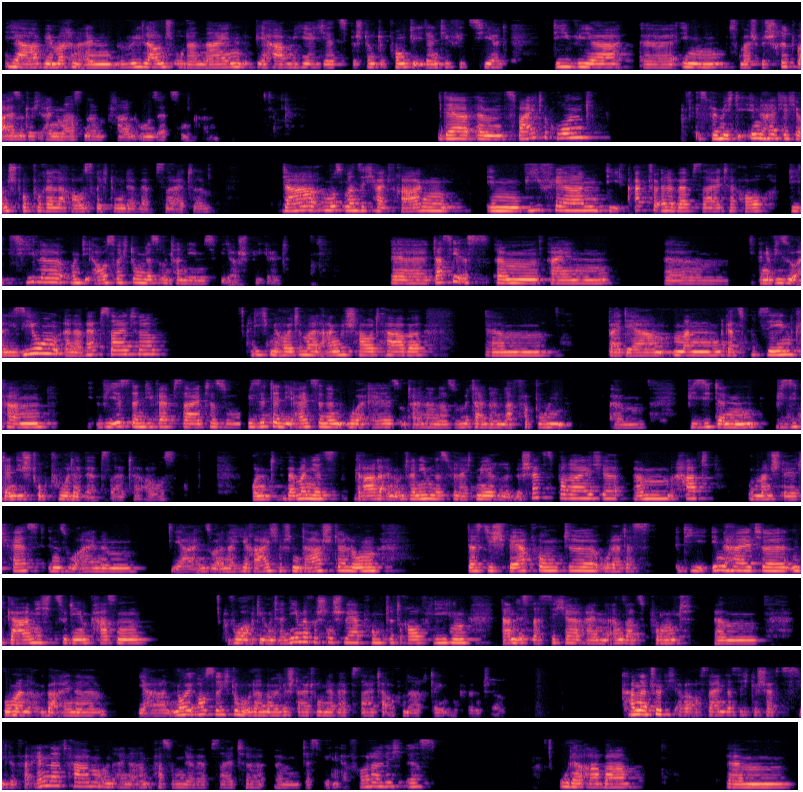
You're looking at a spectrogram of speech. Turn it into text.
ja, wir machen einen Relaunch oder nein, wir haben hier jetzt bestimmte Punkte identifiziert, die wir äh, in zum Beispiel schrittweise durch einen Maßnahmenplan umsetzen können. Der ähm, zweite Grund ist für mich die inhaltliche und strukturelle Ausrichtung der Webseite. Da muss man sich halt fragen, inwiefern die aktuelle Webseite auch die Ziele und die Ausrichtung des Unternehmens widerspiegelt. Äh, das hier ist ähm, ein, ähm, eine Visualisierung einer Webseite, die ich mir heute mal angeschaut habe, ähm, bei der man ganz gut sehen kann, wie ist denn die Webseite so, wie sind denn die einzelnen URLs untereinander so miteinander verbunden? Ähm, wie, sieht denn, wie sieht denn die Struktur der Webseite aus? Und wenn man jetzt gerade ein Unternehmen, das vielleicht mehrere Geschäftsbereiche ähm, hat und man stellt fest in so einem, ja, in so einer hierarchischen Darstellung, dass die Schwerpunkte oder dass die Inhalte gar nicht zu dem passen, wo auch die unternehmerischen Schwerpunkte drauf liegen, dann ist das sicher ein Ansatzpunkt, ähm, wo man über eine ja, Neuausrichtung oder Neugestaltung der Webseite auch nachdenken könnte. Kann natürlich aber auch sein, dass sich Geschäftsziele verändert haben und eine Anpassung der Webseite ähm, deswegen erforderlich ist. Oder aber ähm,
